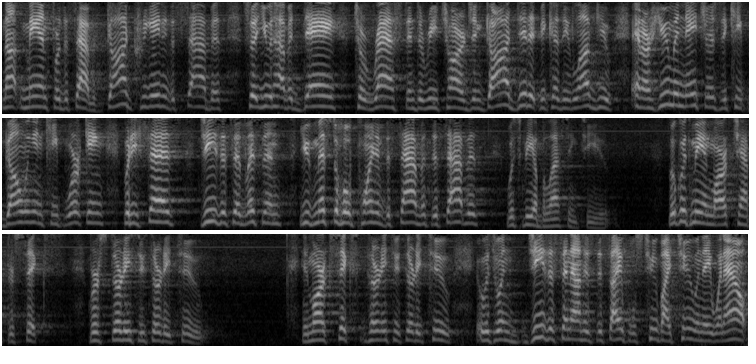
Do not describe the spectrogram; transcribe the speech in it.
not man for the Sabbath. God created the Sabbath so that you would have a day to rest and to recharge. And God did it because He loved you. And our human nature is to keep going and keep working. But He says, Jesus said, listen, you've missed the whole point of the Sabbath. The Sabbath was to be a blessing to you. Look with me in Mark chapter 6, verse 30 through 32. In Mark 6, 30 through 32, it was when Jesus sent out his disciples two by two, and they went out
